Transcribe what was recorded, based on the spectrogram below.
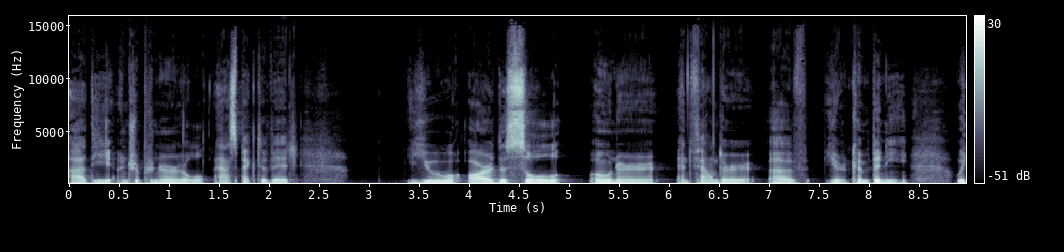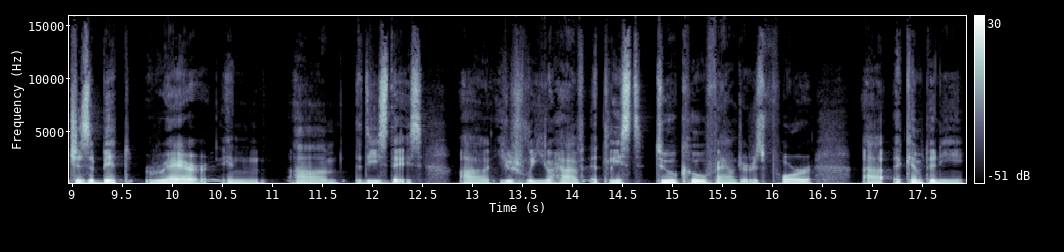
the entrepreneurial aspect of it. You are the sole owner and founder of your company, which is a bit rare in um, these days. Usually, you have at least two co-founders for uh, a company,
